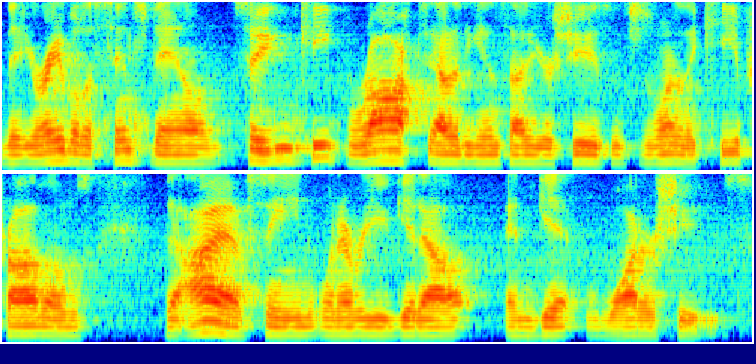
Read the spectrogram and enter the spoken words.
that you're able to cinch down so you can keep rocks out of the inside of your shoes, which is one of the key problems that I have seen whenever you get out and get water shoes.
